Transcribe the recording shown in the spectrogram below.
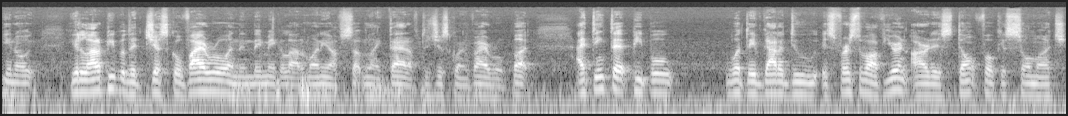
You know, you get a lot of people that just go viral and then they make a lot of money off something like that if they're just going viral. But I think that people, what they've got to do is first of all, if you're an artist, don't focus so much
